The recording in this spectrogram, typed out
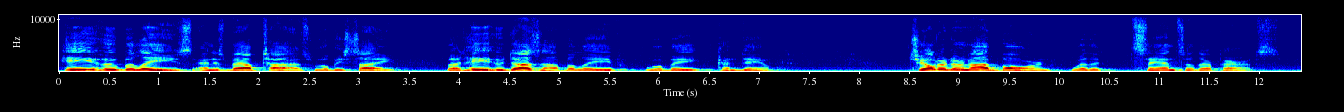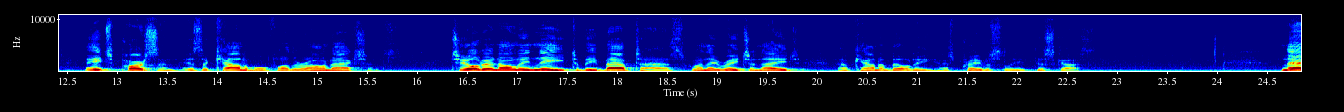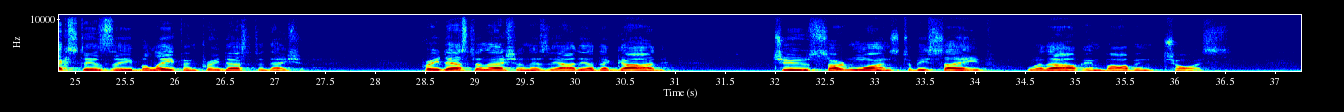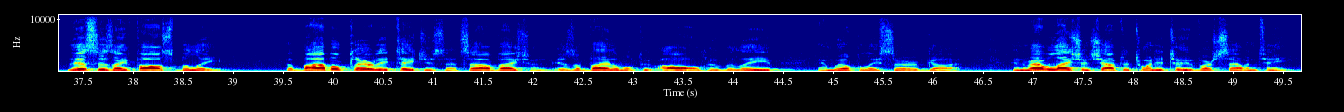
He who believes and is baptized will be saved, but he who does not believe will be condemned. Children are not born with the sins of their parents. Each person is accountable for their own actions. Children only need to be baptized when they reach an age of accountability, as previously discussed. Next is the belief in predestination. Predestination is the idea that God choose certain ones to be saved without involving choice. This is a false belief. The Bible clearly teaches that salvation is available to all who believe and willfully serve God. In Revelation chapter 22, verse 17,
